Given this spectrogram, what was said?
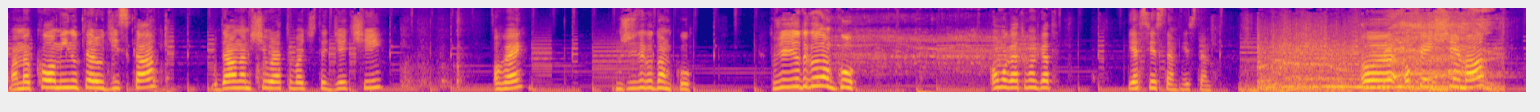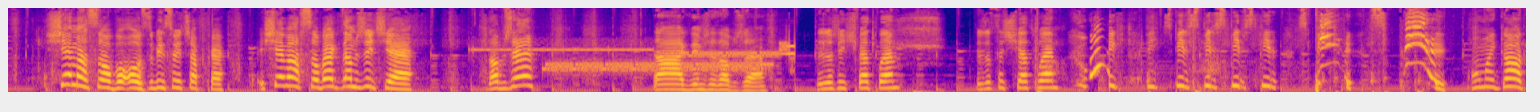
Mamy około minutę ludziska. Udało nam się uratować te dzieci. Okej. Muszę iść do tego domku. Muszę iść do tego domku! Oh my god, oh my god. Jest, jestem, jestem. E, Okej, siema. Siema, Sobo. O, zrobię sobie czapkę. Siema, Sobo, jak tam życie? Dobrze? Tak, wiem, że dobrze. Chcesz zostać światłem? Chcesz zostać światłem? Oj, ej, Spir, spir, spir, spir, spir, spir! Oh my god.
